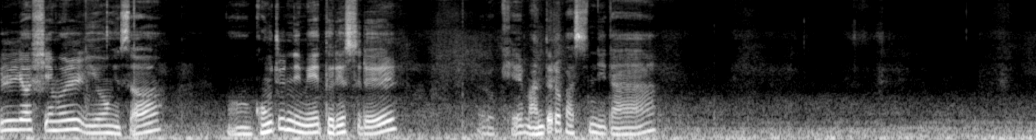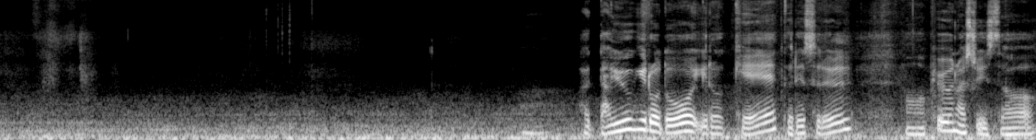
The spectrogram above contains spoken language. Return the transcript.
일려심을 이용해서 어, 공주님의 드레스를 이렇게 만들어 봤습니다. 다육이로도 이렇게 드레스를 어, 표현할 수 있어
